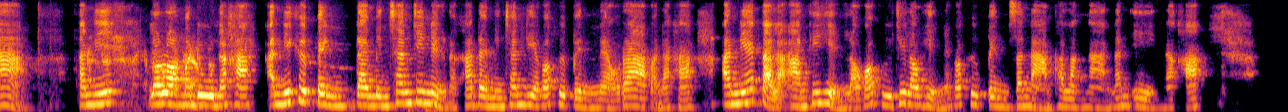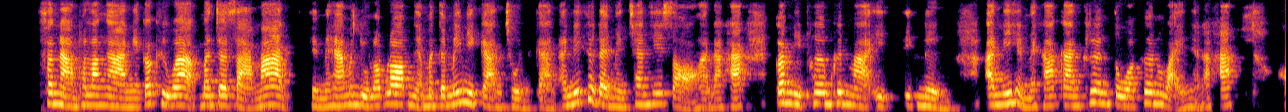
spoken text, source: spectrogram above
อ่า อันนี้เราลองมาดูนะคะ อันนี้คือเป็นดิเมนชันที่1นนะคะดิเมนชันเดียวก็คือเป็นแนวราบนะคะ อันนี้แต่ละอันที่เห็นเราก็คือที่เราเห็นเนี่ยก็คือเป็นสนามพลังงานนั่นเองนะคะ สนามพลังงานเนี่ยก็คือว่ามันจะสามารถเห็นไหมคะมันอยู่รอบๆเนี่ยมันจะไม่มีการชนกัน อันนี้คือดิเมนชันที่2อะนะคะ ก็มีเพิ่มขึ้นมาอีกอีกหนึ่ง อันนี้เห็นไหมคะ การเคลื่อนตัวเคลื่อนไหวเนี่ยนะคะ ข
